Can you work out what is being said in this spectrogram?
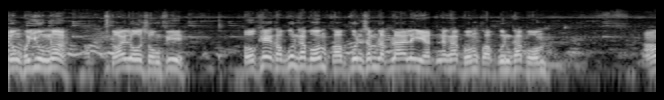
ดงพยุงเนาะร้อยโลส่งฟรี โอเค ขอบคุณครับผม ขอบคุณสำหรับรายละเอียดนะครับ ผม ขอบคุณครับผม เอา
